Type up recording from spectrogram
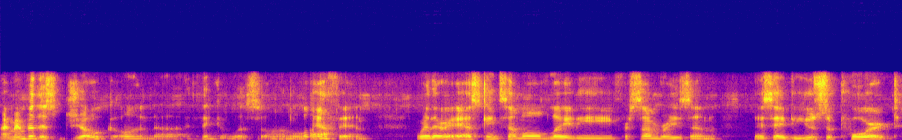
I remember this joke on uh, i think it was on laugh-in where they're asking some old lady for some reason they say do you support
